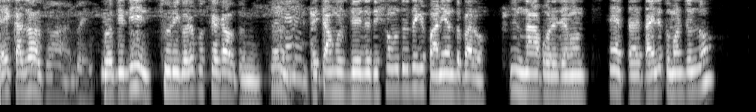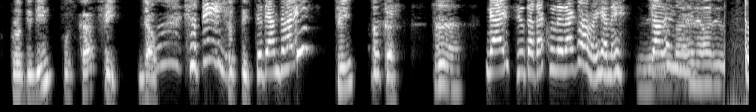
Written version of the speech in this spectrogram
এই কাজল প্রতিদিন চুরি করে ফুচকা খাও তুমি। এই চামচ দিয়ে যদি সমুদ্র থেকে পানি আনতে পারো না পরে যেমন। হ্যাঁ তাইলে তোমার জন্য প্রতিদিন ফুচকা ফ্রি যাও। সত্যি? সত্যি। যদি আনতে পারি? ফ্রি ফুচকা। গাইস জুতাটা খুলে রাখলাম এখানে। চলেন। তো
